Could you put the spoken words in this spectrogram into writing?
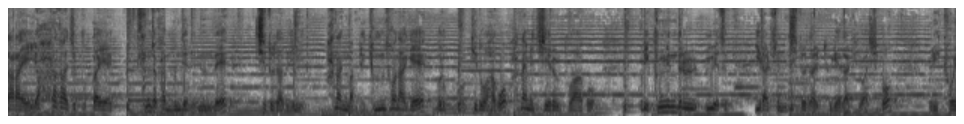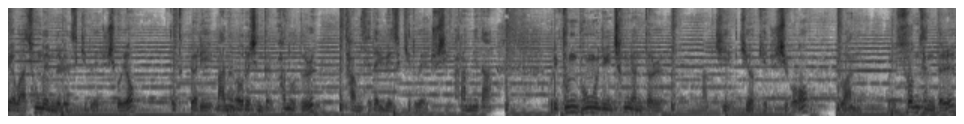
나라의 여러 가지 국가의 산적한 문제들이 있는데 지도자들이 하나님 앞에 겸손하게 무릎 꿇고 기도하고 하나님의 지혜를 구하고 우리 국민들을 위해서 일할 수 있는 지도자를 되게 해달 기도하시고 우리 교회와 성도님들 위해서 기도해 주시고요. 또 특별히 많은 어르신들, 환우들 다음 세대 위해서 기도해 주시기 바랍니다. 우리 군 복무 중인 청년들 어, 기, 기억해 주시고 또한 우리 수험생들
